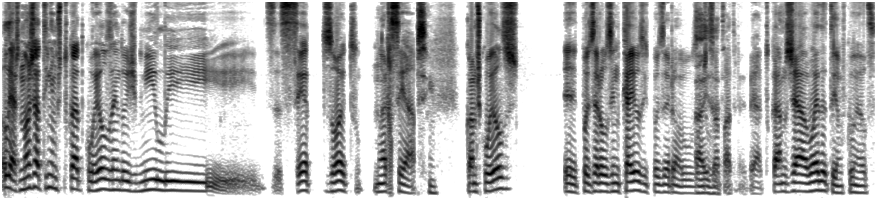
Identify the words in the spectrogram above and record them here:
Aliás, nós já tínhamos tocado com eles em 2017, 18 no RCA. Sim. Tocámos com eles, eh, depois eram os In Chaos e depois eram os Ah, Anjos da. Pátria. É, tocámos já há de tempo com eles.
